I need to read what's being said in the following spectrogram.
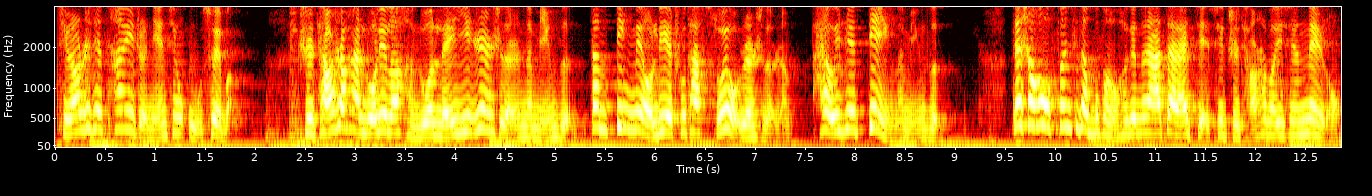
请让这些参与者年轻五岁吧。纸条上还罗列了很多雷伊认识的人的名字，但并没有列出他所有认识的人，还有一些电影的名字。在稍后分析的部分，我会跟大家再来解析纸条上的一些内容。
